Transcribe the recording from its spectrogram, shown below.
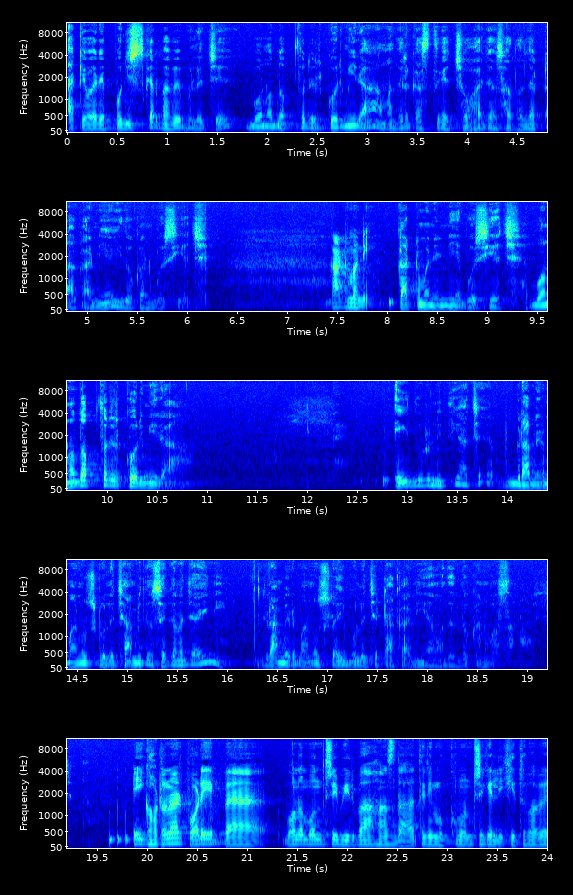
একেবারে পরিষ্কারভাবে বলেছে বন দপ্তরের কর্মীরা আমাদের কাছ থেকে ছ হাজার সাত হাজার টাকা নিয়ে এই দোকান বসিয়েছে। কাটমানি। কাটমানি নিয়ে বসিয়েছে। বন দপ্তরের কর্মীরা এই দুর্নীতি আছে গ্রামের মানুষ বলেছে আমি তো সেখানে যাইনি। গ্রামের মানুষরাই বলেছে টাকা নিয়ে আমাদের দোকান বসানো হয়েছে। এই ঘটনার পরে বনমন্ত্রী বীরবা হাঁসদা তিনি মুখ্যমন্ত্রীকে লিখিতভাবে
